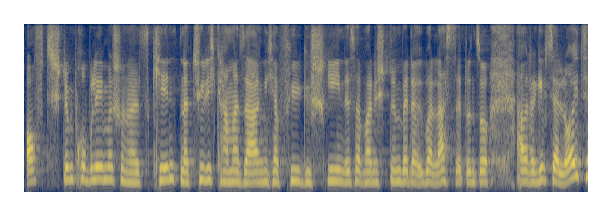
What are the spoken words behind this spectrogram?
oft Stimmprobleme schon als Kind. Natürlich kann man sagen, ich habe viel geschrien, deshalb war meine Stimme da überlastet und so. Aber da gibt es ja Leute,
